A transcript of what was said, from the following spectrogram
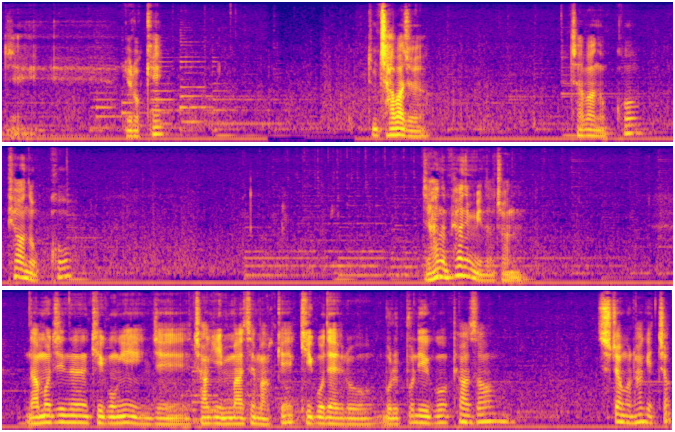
이제 이렇게 좀 잡아줘요. 잡아놓고 펴놓고 이제 하는 편입니다. 저는 나머지는 기공이 이제 자기 입맛에 맞게 기고대로 물을 뿌리고 펴서 수정을 하겠죠.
